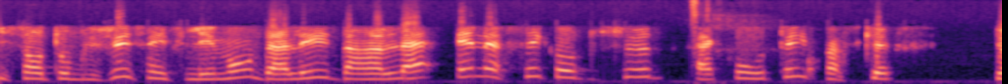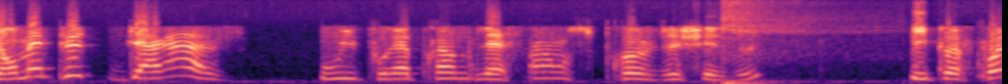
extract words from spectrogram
ils sont obligés, Saint-Philémon, d'aller dans la MRC Côte-du-Sud à côté parce qu'ils n'ont même plus de garage où ils pourraient prendre de l'essence proche de chez eux. Ils peuvent pas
